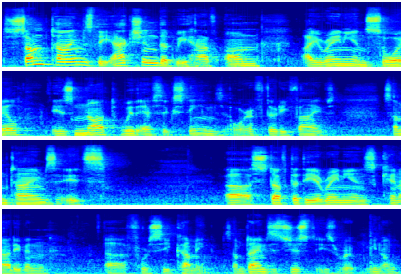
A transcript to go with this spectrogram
Sometimes the action that we have on Iranian soil is not with F 16s or F 35s. Sometimes it's uh, stuff that the Iranians cannot even uh, foresee coming. Sometimes it's just, you know,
